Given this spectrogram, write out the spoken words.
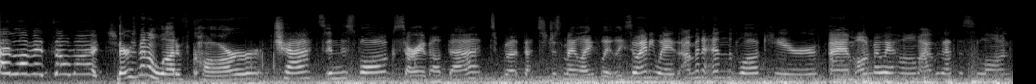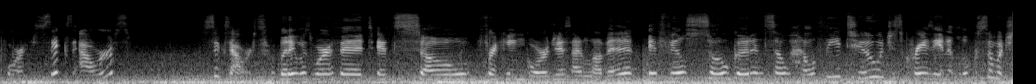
I love it so much. There's been a lot of car chats in this vlog. Sorry about that, but that's just my life lately. So anyways, I'm gonna end the vlog here. I am on my way home. I was at the salon for six hours six hours but it was worth it it's so freaking gorgeous i love it it feels so good and so healthy too which is crazy and it looks so much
